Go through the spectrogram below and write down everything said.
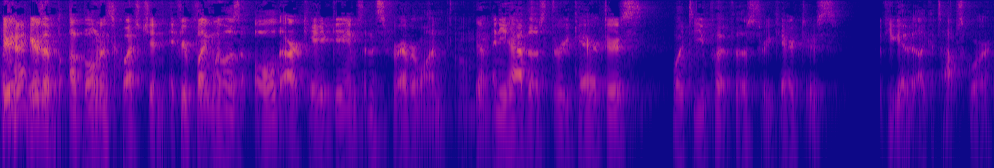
Here- Here's a, a bonus question: If you're playing one of those old arcade games, and this is for everyone, Yep. and you have those three characters, what do you put for those three characters if you get it like a top score?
